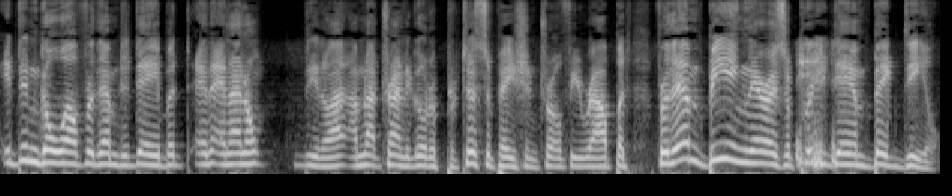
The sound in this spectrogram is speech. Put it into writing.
it didn't go well for them today, but and and I don't. You know, I, am not trying to go to participation trophy route, but for them being there is a pretty damn big deal.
